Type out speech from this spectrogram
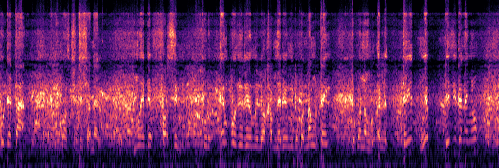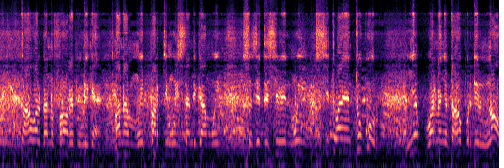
coup d'état constitutionnel mooy def forcing pour imposer réew mi loo xam ne réew mi du ko nangu tey du ko nangu ëllëg. te it ñëpp décidé nañu taxawal benn front républicain maanaam muy parti muy syndicat muy société civile muy citoyen tout court ñëpp war nañu taxaw pour dire non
